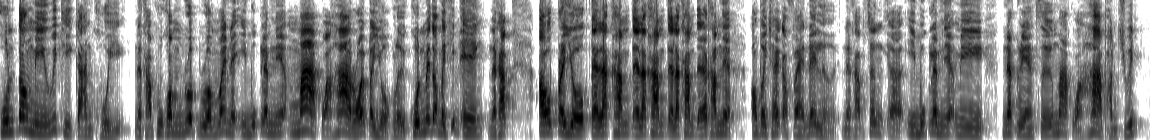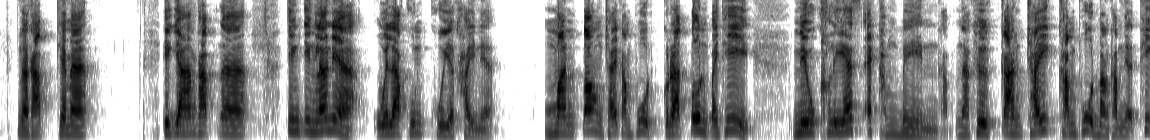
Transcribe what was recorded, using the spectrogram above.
คุณต้องมีวิธีการคุยนะครับครูคอมรวบรวมไว้ในอีบุ๊กเล่มนี้มากกว่า 500 ประโยคเลย คุณไม่ต้องไปคิดเองนะครับ เอาประโยคแต่ละคำแต่ละคำแต่ละคำแต่ละคำเนี่ยเอาไปใช้กับแฟนได้เลยนะครับ ซึ่งอีบุ๊กเล่มนี้มีนักเรียนซื้อมากกว่า 5,000 ชีวิตนะครับใช่ไหมอีกอย่างครับนะจริง ๆ แล้วเนี่ยเวลาคุณคุยกับใครเนี่ยมันต้องใช้คำพูดกระตุ้นไปที่ nucleus accumbens ครับนะคือการใช้คำพูดบางคำเนี่ยที่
